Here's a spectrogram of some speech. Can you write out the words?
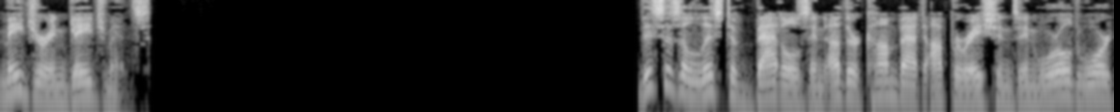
Major engagements This is a list of battles and other combat operations in World War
